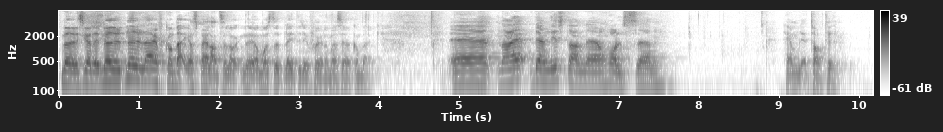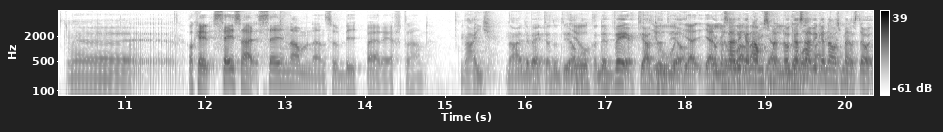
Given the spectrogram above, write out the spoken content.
nu, ska det, nu, nu lär jag få comeback. Jag spelar inte så långt. Nu, jag måste upp lite i divisionen om jag göra comeback. Eh, nej, den listan eh, hålls eh, hemlig ett tag till. Eh, Okej, säg så här. Säg namnen så bipar jag det i efterhand. nej, nej, det vet jag att du inte gör Jo. Mårten. Det vet jag att Jo, du inte gör. jag- jag kan säga vilka lovar, namn som, jag kan säga lovar. vilka namn som helst då ju.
